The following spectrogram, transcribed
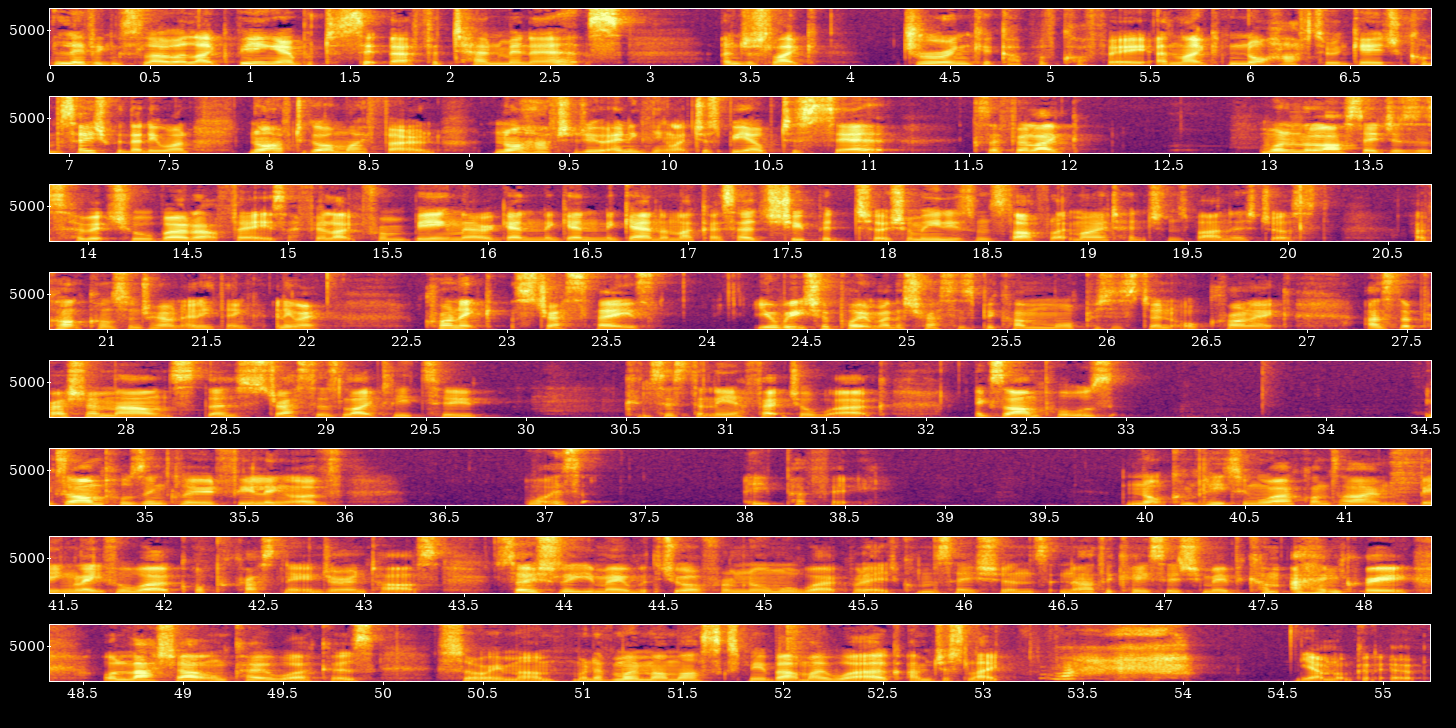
living slower, like being able to sit there for 10 minutes and just like drink a cup of coffee and like not have to engage in conversation with anyone, not have to go on my phone, not have to do anything, like just be able to sit. Because I feel like one of the last stages is habitual burnout phase. I feel like from being there again and again and again, and like I said, stupid social medias and stuff, like my attention span is just, I can't concentrate on anything. Anyway, chronic stress phase. You'll reach a point where the stress has become more persistent or chronic. As the pressure mounts, the stress is likely to consistently affect your work. Examples Examples include feeling of what is apathy? Not completing work on time, being late for work, or procrastinating during tasks. Socially, you may withdraw from normal work related conversations. In other cases, you may become angry or lash out on co workers. Sorry, mum. Whenever my mum asks me about my work, I'm just like, yeah, I'm not good at it.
